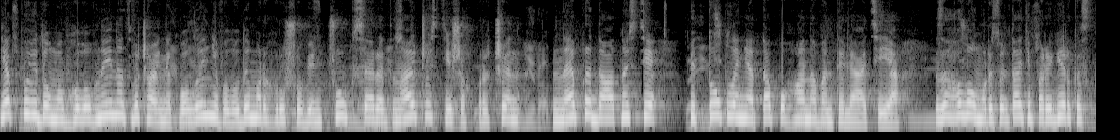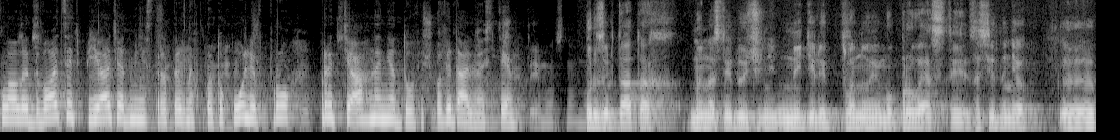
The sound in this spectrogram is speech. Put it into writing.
Як повідомив головний надзвичайник Волині Володимир Грушовінчук, серед найчастіших причин непридатності підтоплення та погана вентиляція. Загалом у результаті перевірки склали 25 адміністративних протоколів про притягнення до відповідальності. По результатах ми на слідуючій неділі плануємо провести засідання е,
